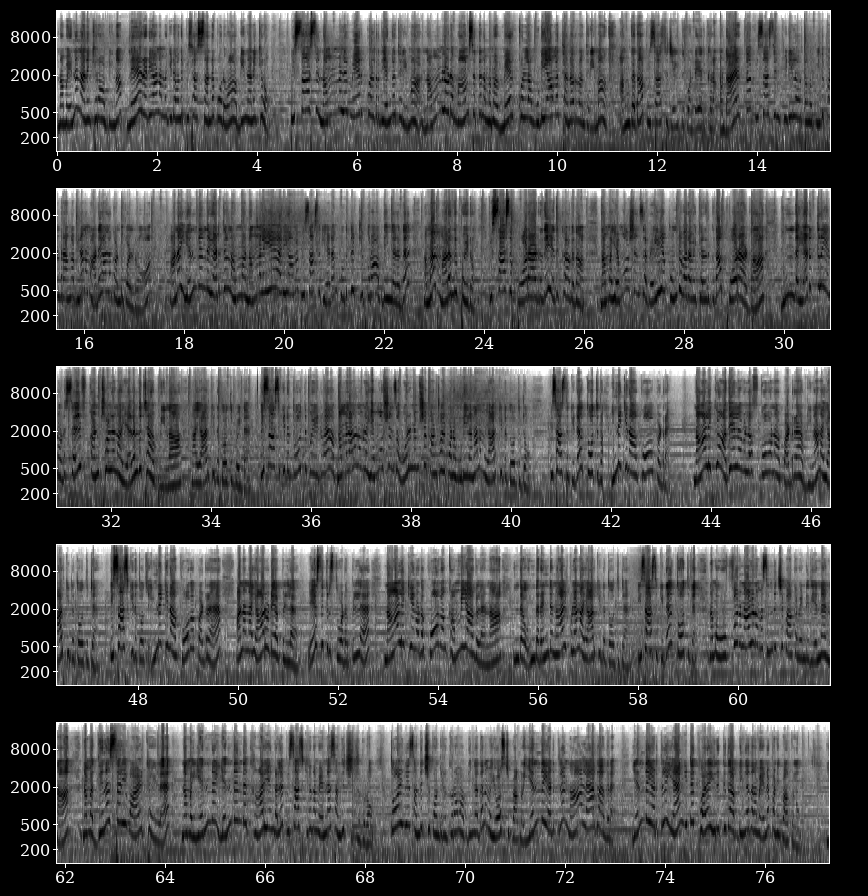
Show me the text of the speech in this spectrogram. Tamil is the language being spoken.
நம்ம என்ன நினைக்கிறோம் அப்படின்னா நேரடியாக நம்ம கிட்ட வந்து பிசாசு சண்டை போடுவான் அப்படின்னு நினைக்கிறோம். பிசாசு நம்மளை மேற்கொள்றது எங்க தெரியுமா? நம்மளோட மாம்சத்தை நம்ம மேற்கொள்ள முடியாம திணறோம் தெரியுமா? அங்கதான் பிசாசு ஜெயித்து கொண்டே இருக்கிறான். டைரக்டா பிசாசின் பிடியில ஒருத்தவங்க இது பண்றாங்க அப்படின்னா நம்ம அடையாளம் கண்டுகொள்றோம். ஆனா எந்தெந்த இடத்துல நம்ம நம்மளையே அறியாம பிசாசுக்கு இடம் கொடுத்துட்டு இருக்கிறோம் அப்படிங்கறத நம்ம மறந்து போயிடுறோம். பிசாசு போராடுறதே எதுக்காக தான் நம்ம எமோஷன்ஸை வெளியே கொண்டு வர வைக்கிறதுக்கு தான் போராடுறான். இந்த இடத்துல என்னோட செல்ஃப் கண்ட்ரோலை நான் இழந்துட்டேன் அப்படின்னா நான் யார்கிட்ட தோத்து போயிட்டேன்? பிசாசு கிட்ட தோத்து போயிடுவேன். நம்மளால நம்மள எமோஷன்ஸை ஒரு நிமிஷம் கண்ட்ரோல் பண்ண முடியலன்னா நம்ம யார்கிட்ட தோத்துட்டோம்? பிசாசு கிட்ட தோத்துட்டோம். இன்னைக்கு நான் கோவப்படுறேன். நாளைக்கும் அதே லெவல் ஆஃப் கோவம் நான் படுறேன் அப்படின்னா நான் யார்கிட்ட தோத்துட்டேன்? பிசாஸ் கிட்ட தோத்துட்டேன். இன்னைக்கு நான் கோவப்படுறேன். ஆனா நான் யாரோட யாருடைய பிள்ளை ஏசு கிறிஸ்துவோட பிள்ளை நாளைக்கு என்னோட கோபம் கம்மியாகலைன்னா இந்த இந்த ரெண்டு நாளுக்குள்ள நான் யார்கிட்ட தோத்துட்டேன்? பிசாசு கிட்ட தோத்துட்டேன். நம்ம ஒவ்வொரு நாளும் நம்ம சிந்திச்சு பார்க்க வேண்டியது என்னன்னா நம்ம தினசரி வாழ்க்கையில நம்ம என்ன எந்தெந்த காரியங்கள்ல பிசாசு கிட்ட நம்ம என்ன சந்திச்சுட்டு இருக்கிறோம் தோல்வியை சந்திச்சு கொண்டிருக்கிறோம் அப்படிங்கறத நம்ம யோசிச்சு பார்க்கணும். எந்த இடத்துல நான் லேக் ஆகுறேன்? எந்த இடத்துல என்கிட்ட குறை இருக்குது அப்படிங்கறத நம்ம என்ன பண்ணி பார்க்கணும்?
